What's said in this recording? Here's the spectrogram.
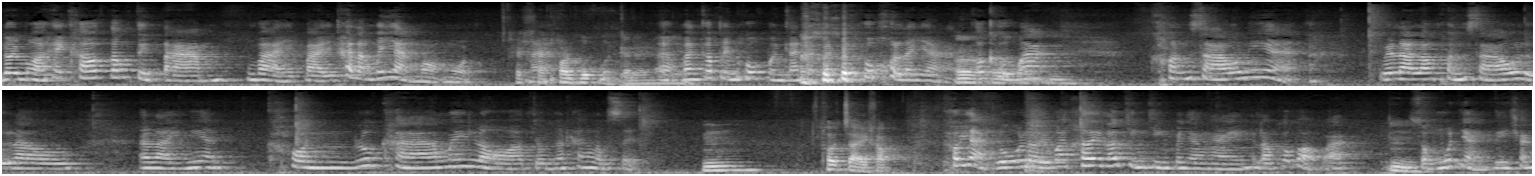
โดยหมอกให้เขาต้องติดตามไหวไป ถ้าเราไม่อยากหมอกหมดคล้ายๆคอนฮุกเหมือนกันนะเอ่อมันก็เป็นฮุกเหมือนกันแต่เป็นฮุกคนละอย่างเออก็คือว่าเออ คอนซัลท์เนี่ย เวลาเราคอนซัลท์หรือเราอะไรเนี่ย คนลูกค้าไม่รอจนกระทั่งเราเสร็จ อืมเข้าใจครับ เขาอยากรู้เลยว่าเฮ้ยแล้วจริง ๆ เป็นยังไง เราก็บอกว่าอืมสมมุติอย่างดิฉัน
